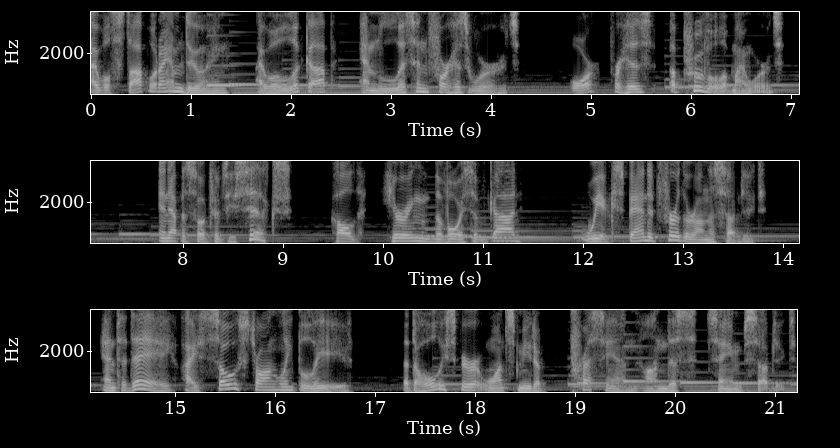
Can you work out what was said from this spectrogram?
I will stop what I am doing, I will look up and listen for his words, or for his approval of my words. In episode 56, called Hearing the Voice of God, we expanded further on the subject. And today, I so strongly believe that the Holy Spirit wants me to press in on this same subject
